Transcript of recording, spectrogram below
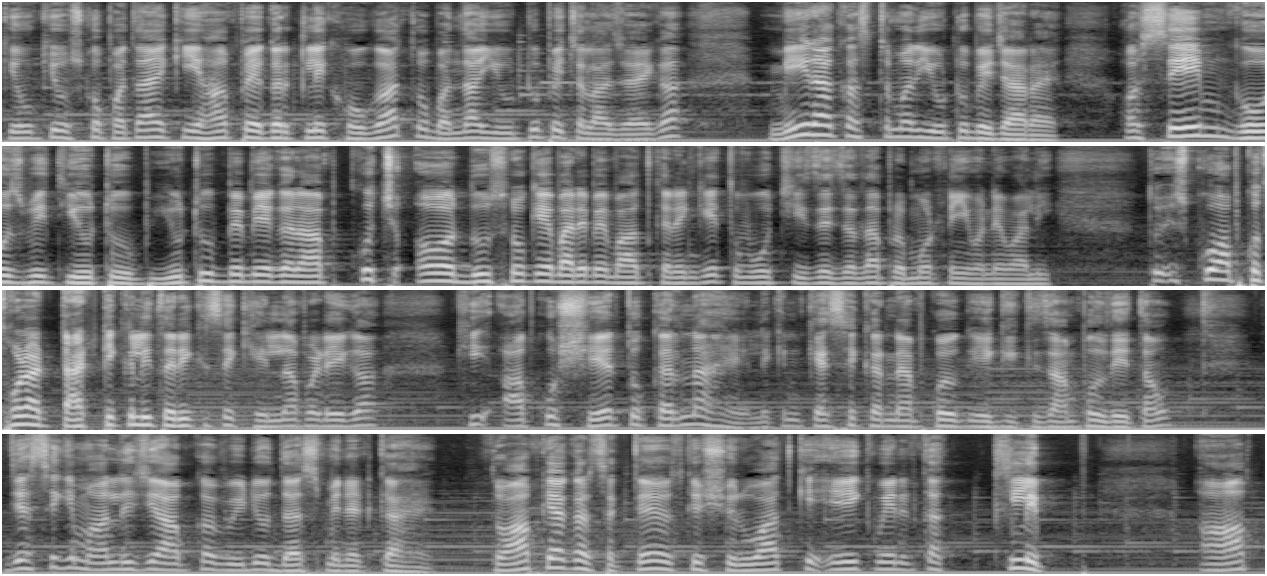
क्योंकि उसको पता है कि यहाँ पे अगर क्लिक होगा तो बंदा यूट्यूब पे चला जाएगा। मेरा कस्टमर यूट्यूब पे जा रहा है, और same goes with YouTube YouTube पे भी अगर आप कुछ और दूसरों के बारे में बात करेंगे तो वो चीज़ें ज़्यादा प्रमोट नहीं होने वाली। तो इसको आपको थोड़ा टैक्टिकली तरीके से खेलना पड़ेगा कि आपको शेयर तो करना है, लेकिन कैसे करना है, आपको एक एग्ज़ाम्पल देता हूँ। जैसे कि मान लीजिए आपका वीडियो दस मिनट का है तो आप क्या कर सकते हैं, उसके शुरुआत के एक मिनट का क्लिप आप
